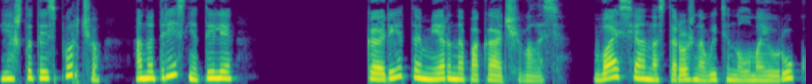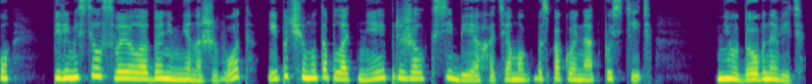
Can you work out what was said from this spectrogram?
«Я что-то испорчу? Оно треснет или...» Карета мерно покачивалась. Вася осторожно вытянул мою руку, переместил свои ладони мне на живот и почему-то плотнее прижал к себе, хотя мог бы спокойно отпустить. Неудобно ведь,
